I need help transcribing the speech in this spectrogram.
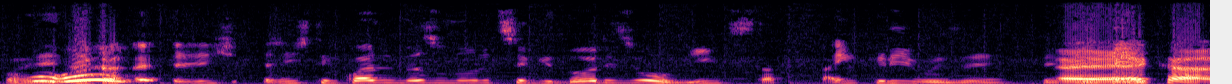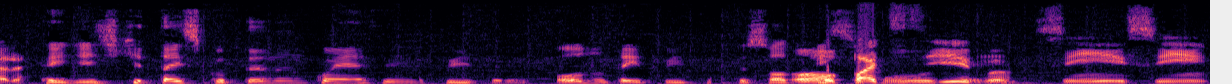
Pô, A gente, a, gente, a gente tem quase o mesmo número de seguidores e ouvintes, tá, tá incrível isso aí. Tem, É, tem, cara. tem gente que tá escutando e não conhece no Twitter. hein? Ou não tem Twitter. O pessoal do Oh, Facebook, participa. aí. Sim, sim.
